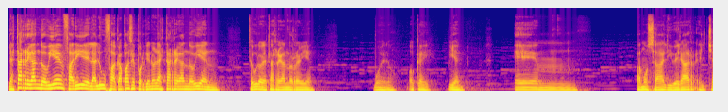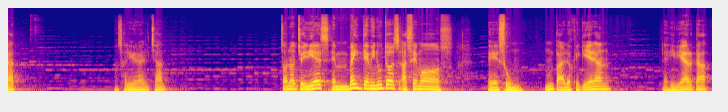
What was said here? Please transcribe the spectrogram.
La estás regando bien, Faride, la lufa, capaz es porque no la estás regando bien. Seguro la estás regando re bien. Bueno, ok, bien. Em, vamos a liberar el chat. Vamos a liberar el chat. Son 8 y 10. En 20 minutos hacemos eh, Zoom. Para los que quieran, les divierta.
